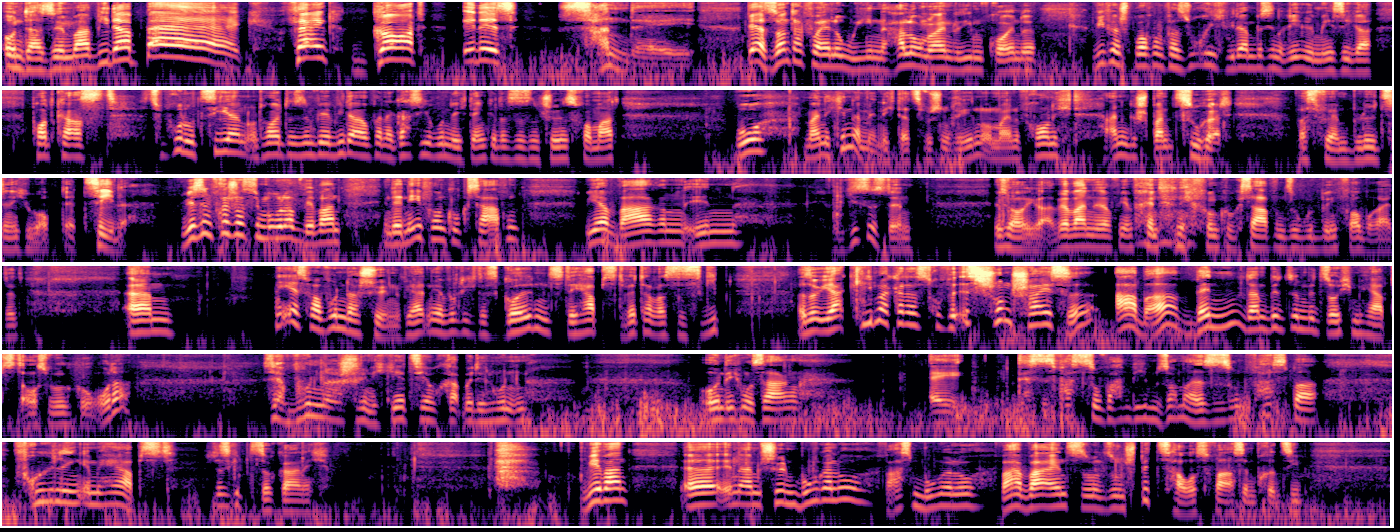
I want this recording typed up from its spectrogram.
Und da sind wir wieder back. Thank God it is Sunday. Der Sonntag vor Halloween. Hallo meine lieben Freunde. Wie versprochen versuche ich wieder ein bisschen regelmäßiger Podcast zu produzieren. Und heute sind wir wieder auf einer Gassi-Runde. Ich denke, das ist ein schönes Format, wo meine Kinder mir nicht dazwischen reden und meine Frau nicht angespannt zuhört. Was für ein Blödsinn ich überhaupt erzähle. Wir sind frisch aus dem Urlaub. Wir waren in der Nähe von Cuxhaven. Wir waren in, wie hieß es denn? Ist auch egal. Wir waren auf jeden Fall in der Nähe von Cuxhaven. So gut bin ich vorbereitet. Ähm, nee, es war wunderschön. Wir hatten ja wirklich das goldenste Herbstwetter, was es gibt. Also ja, Klimakatastrophe ist schon scheiße, aber wenn, dann bitte mit solchen Herbstauswirkungen, oder? Ist ja wunderschön. Ich gehe jetzt hier auch gerade mit den Hunden. Und ich muss sagen, ey, das ist fast so warm wie im Sommer. Das ist unfassbar. Frühling im Herbst. Das gibt es doch gar nicht. Wir waren äh, in einem schönen Bungalow. War es ein Bungalow? War, war eins, so, so ein Spitzhaus war es im Prinzip.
